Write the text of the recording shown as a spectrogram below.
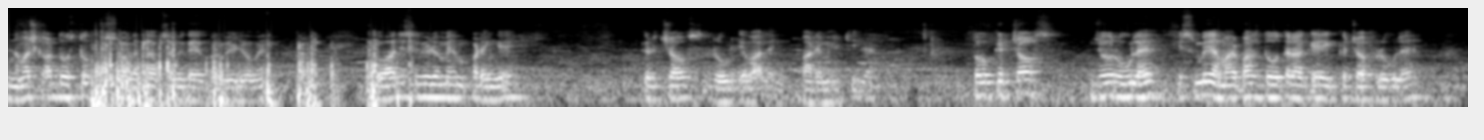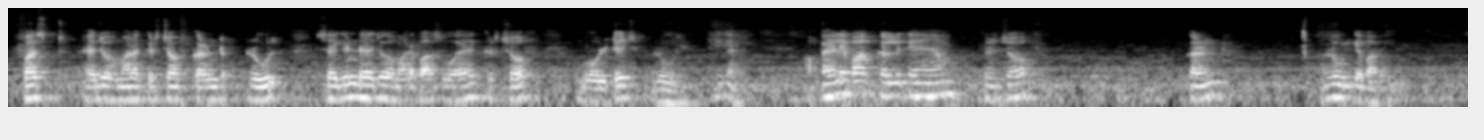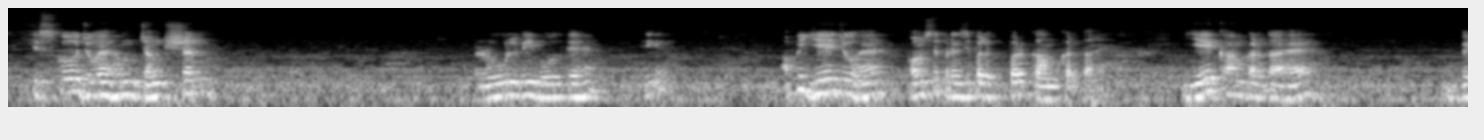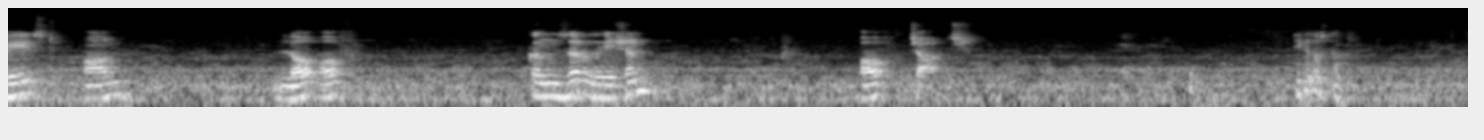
नमस्कार दोस्तों, स्वागत है आप सभी का एक और वीडियो में। तो आज इस वीडियो में हम पढ़ेंगे किरचॉफ्स रूल के बारे बारे में, ठीक है? तो किरचॉफ्स जो रूल है, इसमें हमारे पास दो तरह के किरचॉफ रूल है। फ़र्स्ट है जो हमारा किरचॉफ करंट रूल, सेकंड है जो हमारे पास वो है किरचॉफ वोल्टेज रूल, ठीक है? अब पहले बात कर लेते हैं हम किरचॉफ करंट रूल के बारे में। इसको जो है हम जंक्शन रूल भी बोलते हैं, ठीक है? अब ये जो है कौन से प्रिंसिपल पर काम करता है? ये काम करता है based on law of conservation of charge ठीक है दोस्तों?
